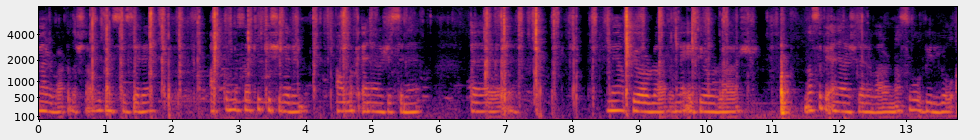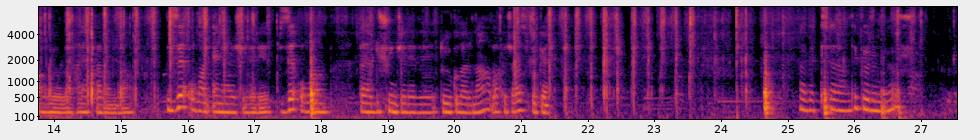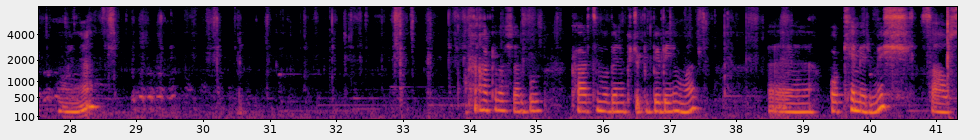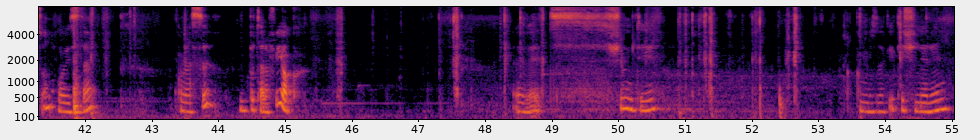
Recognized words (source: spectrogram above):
Merhaba arkadaşlar. Bugün sizlere aklımızdaki kişilerin anlık enerjisini, eee, ne yapıyorlar, ne ediyorlar, nasıl bir enerjileri var, nasıl bir yol alıyorlar hayatlarında, bize olan enerjileri, bize olan eee, düşünceleri, duygularına bakacağız bugün. Evet, herhalde görünüyor. Aynen. Arkadaşlar bu kartımı benim küçük bir bebeğim var. Ee, o kemirmiş sağ olsun. O yüzden orası bu tarafı yok. Evet. Şimdi aklımızdaki kişilerin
